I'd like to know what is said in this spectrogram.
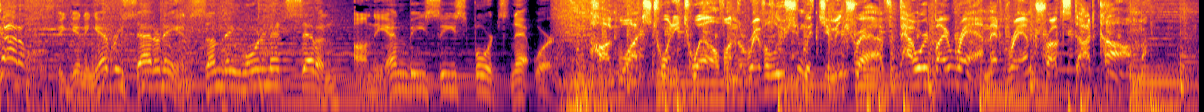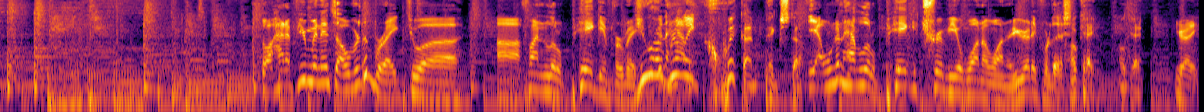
Got 'em! Beginning every Saturday and Sunday morning at 7 on the NBC Sports Network. Hogwatch 2012 on the Revolution with Jim and Trav, powered by Ram at ramtrucks.com. So I had a few minutes over the break to uh, uh, find a little pig information. You We're are gonna really have- quick on pig stuff. yeah, we're gonna have a little pig trivia 101. Are you ready for this? Okay, okay. You ready?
